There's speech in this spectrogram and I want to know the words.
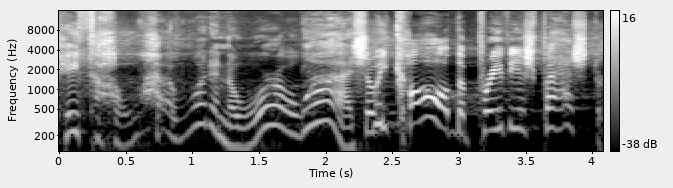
He thought, what in the world? Why? So he called the previous pastor.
